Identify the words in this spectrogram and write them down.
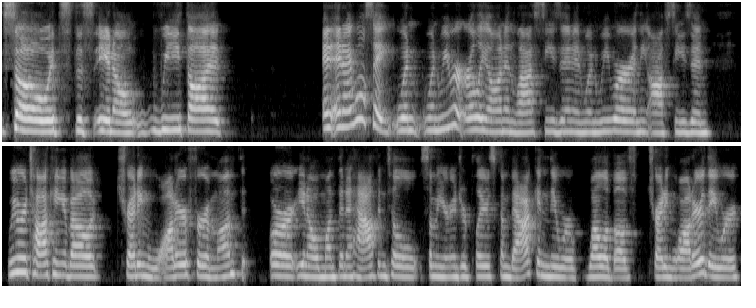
so it's this, you know, we thought and, and I will say when when we were early on in last season and when we were in the off season, we were talking about treading water for a month or you know a month and a half until some of your injured players come back and they were well above treading water. They were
